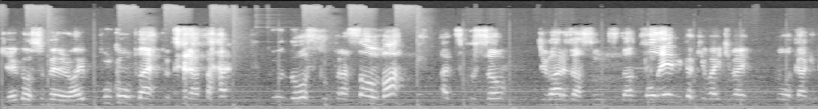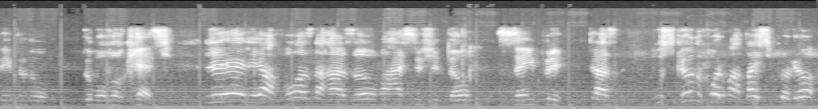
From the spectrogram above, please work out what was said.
Diego é o super-herói por completo. Já tá conosco para salvar a discussão de vários assuntos, da polêmica que a gente vai colocar aqui dentro do, do Movalcast. E ele é a voz da razão, Márcio Chitão, sempre traz, buscando formatar esse programa.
